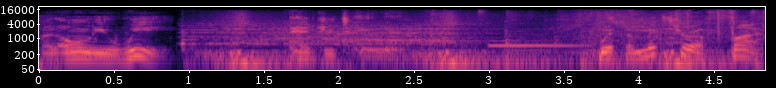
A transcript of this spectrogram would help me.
but only we edutain you. With a mixture of fun,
